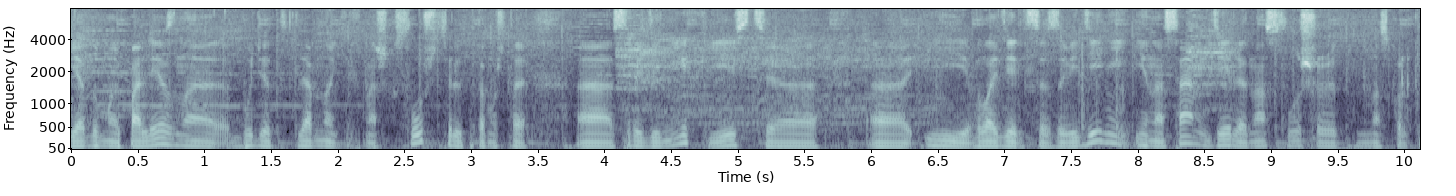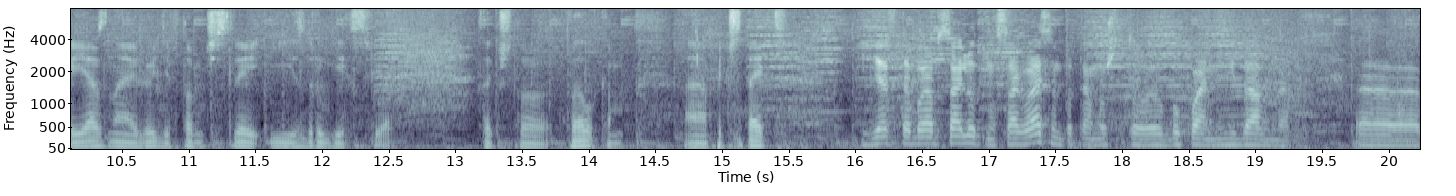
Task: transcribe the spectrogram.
я думаю, полезно будет для многих наших слушателей, потому что э, среди них есть э, э, и владельцы заведений, и на самом деле нас слушают, насколько я знаю, люди в том числе и из других сфер. Так что welcome. Э, почитать Я с тобой абсолютно согласен, потому что буквально недавно э,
